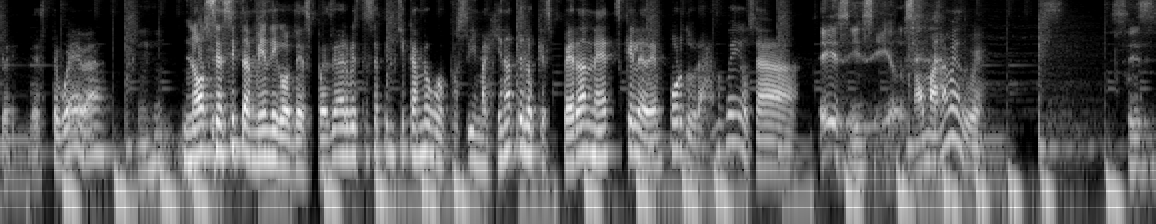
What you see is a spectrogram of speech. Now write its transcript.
de, este güey, ¿verdad? No sé si también, digo, después de haber visto ese pinche cambio, güey, pues imagínate lo que espera Nets que le den por Durán, güey. O sea. Sí, sí, sí. No mames, güey. Sí, sí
